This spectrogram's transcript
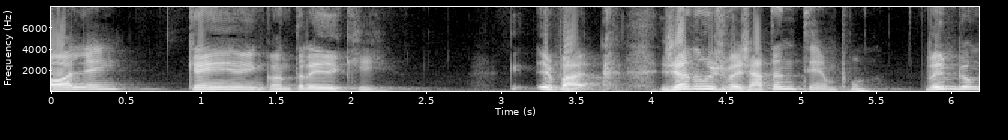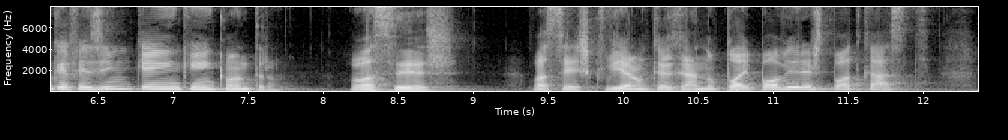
Olhem quem eu encontrei aqui. Epá, já não os vejo há tanto tempo. Vem beber um cafezinho, quem, quem encontro? Vocês. Vocês que vieram carregar no play para ouvir este podcast.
